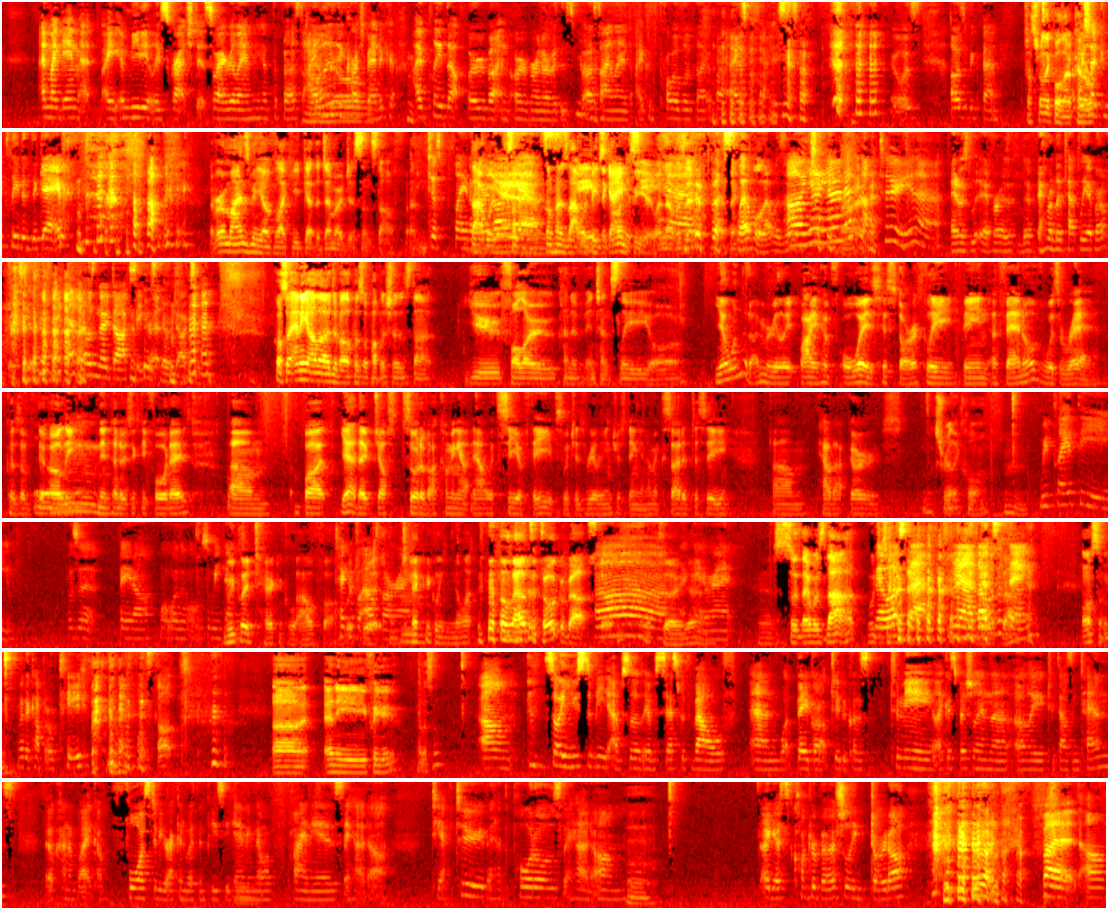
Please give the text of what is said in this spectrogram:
And my game, I immediately scratched it, so I really only had the first island in no. Crash Bandicoot. I played that over and over and over. This first island, I could probably play it with my eyes closed. it was, I was a big fan. That's really cool. That I kind wish of I'd completed the game. It reminds me of like you'd get the demo discs and stuff, and Just played that would yeah. some- yeah. sometimes that would be Abe's the game for you, and Yeah. that was it. first level, that was it. Oh yeah, yeah, I remember Right. that too. Yeah, And it was li- ever, ever lived happily ever after. there was no dark There's secret. no dark secret. Cool. So, any other developers or publishers that you follow kind of intensely, or Yeah, one that I'm really, I have always historically been a fan of was Rare because of the early mm. Nintendo 64 days. Um, but yeah, they've just sort of are coming out now with Sea of Thieves, which is really interesting, and I'm excited to see um, how that goes. looks really cool. We played the was it beta? What was it? What was the weekend? We played Technical Alpha, Technical which Alpha, we're right. technically not allowed to talk about still. Ah, So, okay, yeah. right. Yeah. So there was that. We'll There was that. Yeah, that was a That. thing Awesome. with a capital T and full stop. Uh, any for you, Alison? Um, so I used to be absolutely obsessed with Valve and what they got up to because to me, like especially in the early 2010s, they were kind of like a force to be reckoned with in PC gaming. They were pioneers. They had uh, TF2, they had the Portals, they had um, Hmm. I guess controversially Dota, but um,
